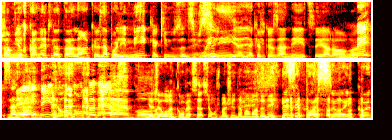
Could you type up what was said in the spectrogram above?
j'aime mieux reconnaître le talent que la polémique qui nous a divisés euh, il y a quelques années, tu sais, alors... euh, Mais ça t'a amené une autre controverse. bon. Il a dû avoir une conversation, j'imagine, à un moment donné. Mais c'est pas ça, écoute.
